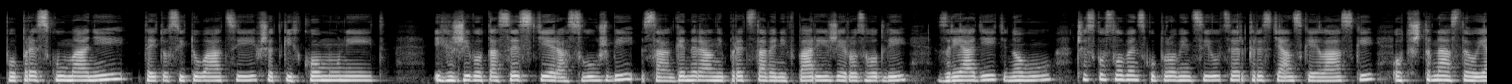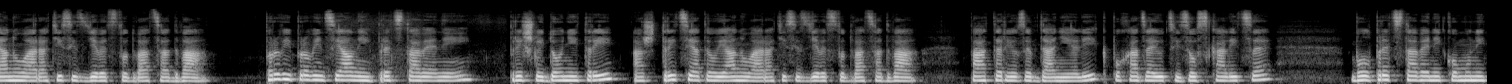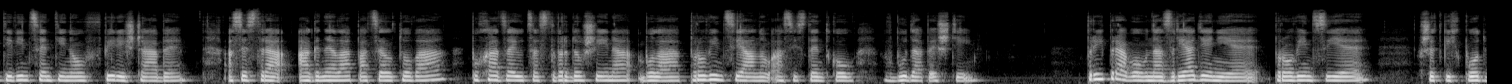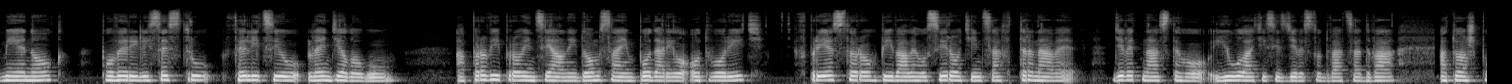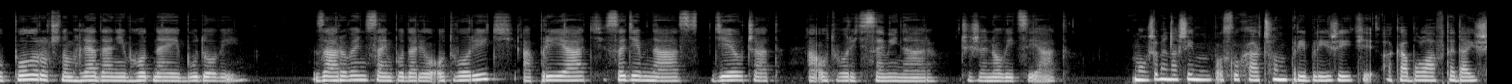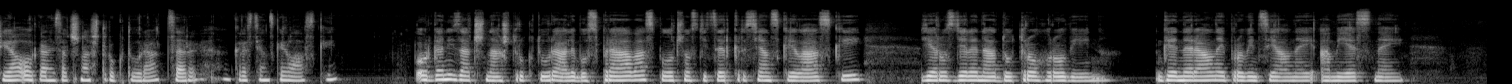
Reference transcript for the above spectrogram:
Po preskúmaní tejto situácii všetkých komunít, ich života sestier a služby sa generálni predstavení v Paríži rozhodli zriadiť novú Československú provinciu Cer kresťanskej lásky od 14. januára 1922. Prví provinciálni predstavení prišli do Nitry až 30. januára 1922. Páter Jozef Danielik, pochádzajúci zo Skalice, bol predstavený komunity Vincentinov v Piriščábe a sestra Agnela Paceltová, pochádzajúca z Tvrdošína, bola provinciálnou asistentkou v Budapešti. Prípravou na zriadenie provincie všetkých podmienok poverili sestru Feliciu Lendelovú a prvý provinciálny dom sa im podarilo otvoriť v priestoroch bývalého sirotinca v Trnave 19. júla 1922 a to až po polročnom hľadaní vhodnej budovy. Zároveň sa im podarilo otvoriť a prijať 17 dievčat a otvoriť seminár, čiže noviciát. Môžeme našim poslucháčom priblížiť, aká bola vtedajšia organizačná štruktúra CER kresťanskej lásky? Organizačná štruktúra alebo správa spoločnosti CER kresťanskej lásky je rozdelená do troch rovín generálnej, provinciálnej a miestnej.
